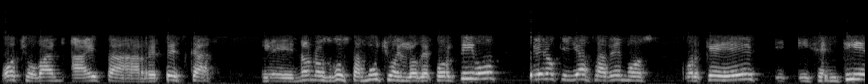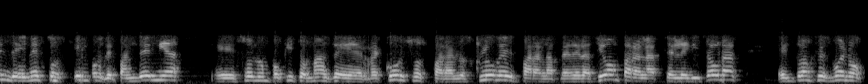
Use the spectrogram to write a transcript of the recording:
ocho van a esta repesca que no nos gusta mucho en lo deportivo, pero que ya sabemos por qué es y se entiende en estos tiempos de pandemia eh, son un poquito más de recursos para los clubes, para la federación, para las televisoras. Entonces, bueno,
